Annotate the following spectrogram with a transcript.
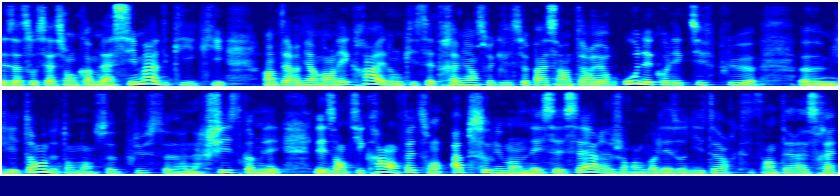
des associations comme comme la CIMAD qui, intervient dans l'écran et donc qui sait très bien ce qu'il se passe à l'intérieur ou des collectifs plus euh, militants, de tendance plus euh, anarchiste comme les, les anticras, en fait, sont absolument nécessaires. Et je renvoie les auditeurs qui s'intéresseraient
